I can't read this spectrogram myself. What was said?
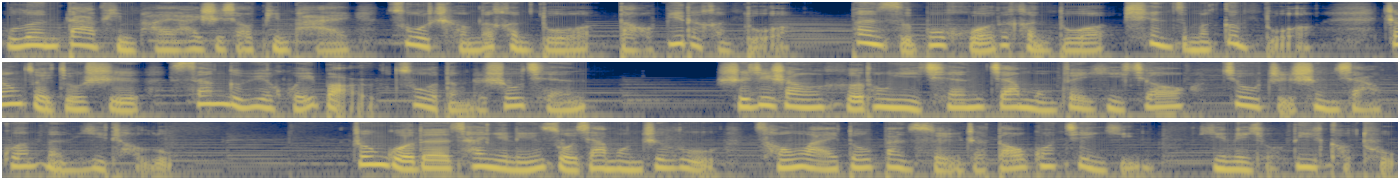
无论大品牌还是小品牌，做成的很多，倒闭的很多，半死不活的很多，骗子们更多，张嘴就是三个月回本，坐等着收钱。实际上，合同一签，加盟费一交，就只剩下关门一条路。中国的餐饮连锁加盟之路，从来都伴随着刀光剑影，因为有利可图，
